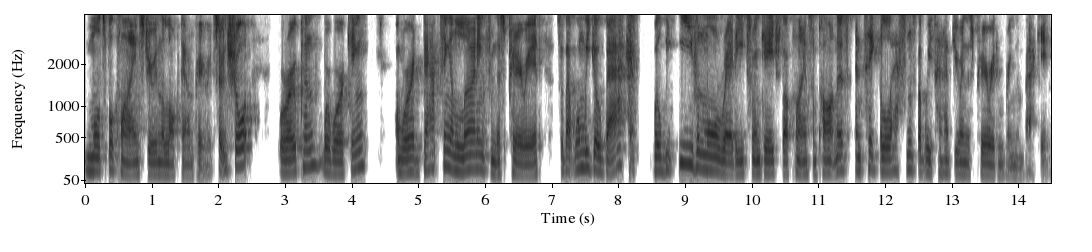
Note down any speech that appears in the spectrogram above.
multiple clients during the lockdown period. So, in short, we're open, we're working, and we're adapting and learning from this period so that when we go back, we'll be even more ready to engage with our clients and partners and take the lessons that we've had during this period and bring them back in.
